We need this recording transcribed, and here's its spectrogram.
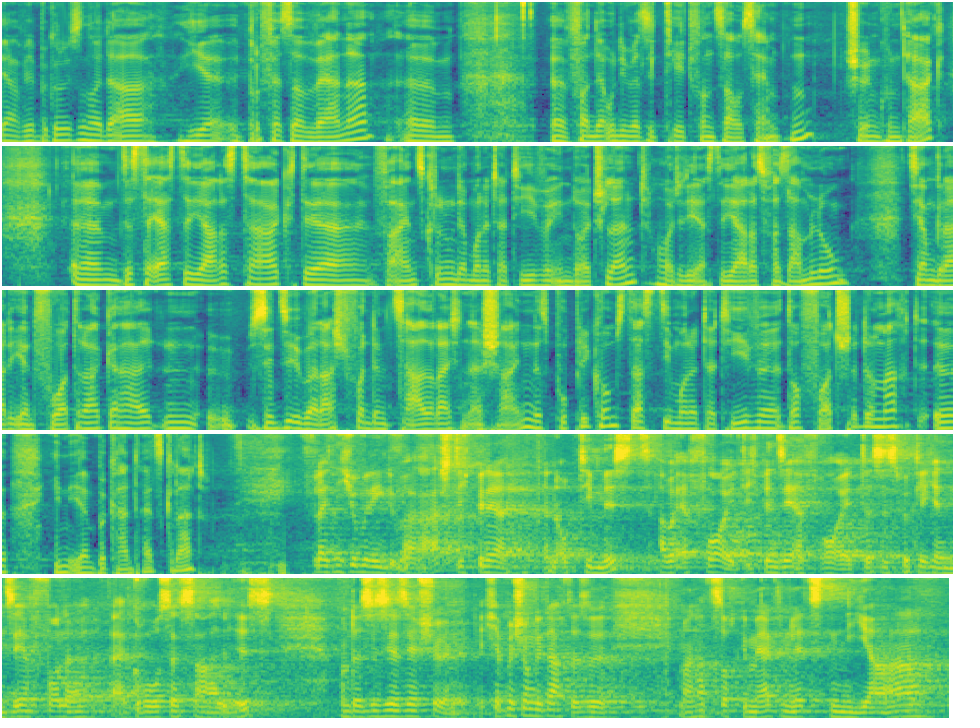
Ja, wir begrüßen heute hier Professor Werner ähm, äh, von der Universität von Southampton. Schönen guten Tag. Ähm, das ist der erste Jahrestag der Vereinsgründung der Monetative in Deutschland. Heute die erste Jahresversammlung. Sie haben gerade Ihren Vortrag gehalten. Sind Sie überrascht von dem zahlreichen Erscheinen des Publikums, dass die Monetative doch Fortschritte macht äh, in Ihrem Bekanntheitsgrad? Vielleicht nicht unbedingt überrascht. Ich bin ja ein Optimist, aber erfreut. Ich bin sehr erfreut, dass es wirklich ein sehr voller, äh, großer Saal ist. Und das ist ja sehr schön. Ich habe mir schon gedacht, also man hat es doch gemerkt im letzten Jahr,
